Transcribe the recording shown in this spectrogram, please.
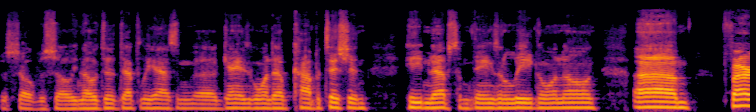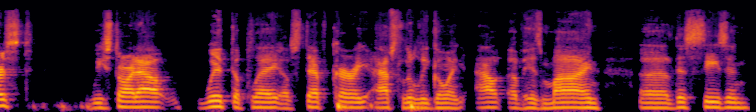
For sure, for sure. You know, definitely has some uh, games going up, competition heating up, some things in the league going on. Um, first, we start out with the play of Steph Curry absolutely going out of his mind uh, this season,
